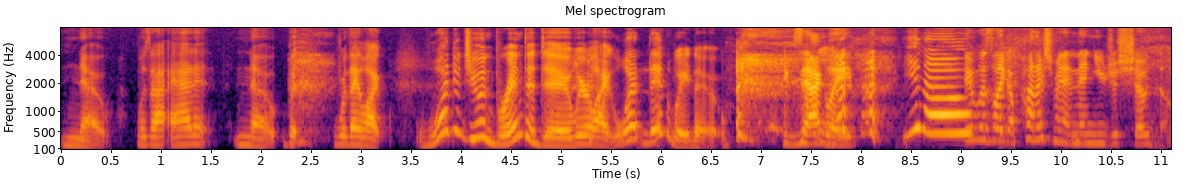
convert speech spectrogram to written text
No. Was I at it? No. But were they like, what did you and Brenda do? We were like, what did we do? Exactly. You know, it was like a punishment, and then you just showed them.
